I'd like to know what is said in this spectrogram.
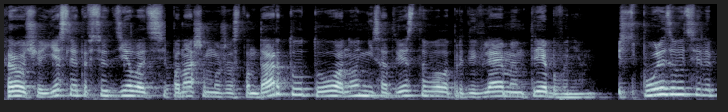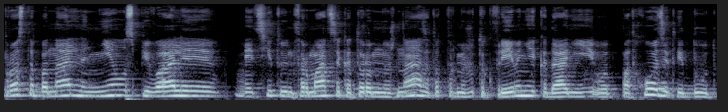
Короче, если это все делать по нашему же стандарту, то оно не соответствовало предъявляемым требованиям. Пользователи просто банально не успевали найти ту информацию, которая им нужна за тот промежуток времени, когда они вот подходят, идут.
